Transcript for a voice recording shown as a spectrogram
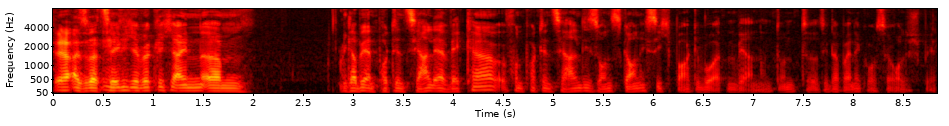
also tatsächlich ja wirklich ein... Ähm, ich glaube, ein Potenzialerwecker von Potenzialen, die sonst gar nicht sichtbar geworden wären und, und äh, die dabei eine große Rolle spielen.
